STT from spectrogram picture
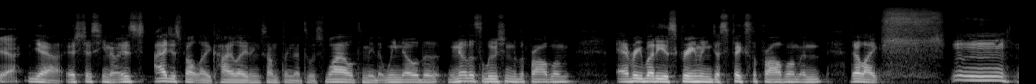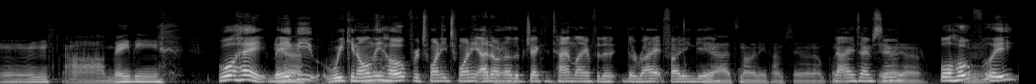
Yeah. Yeah, it's just you know, it's I just felt like highlighting something that was wild to me that we know the we know the solution to the problem. Everybody is screaming, just fix the problem, and they're like, mm, mm, ah, maybe. Well, hey, maybe Yeah. we can only hope for 2020. I don't know the projected timeline for the, the Riot fighting game. Yeah, it's not anytime soon. I don't think. Not anytime soon. Yeah, Well, hopefully,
